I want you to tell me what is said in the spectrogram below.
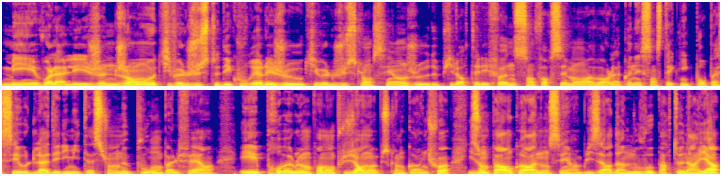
mais voilà, les jeunes gens qui veulent juste découvrir les jeux ou qui veulent juste lancer un jeu depuis leur téléphone sans forcément avoir la connaissance technique pour passer au-delà des limitations ne pourront pas le faire et probablement pendant plusieurs mois parce qu'encore une fois, ils n'ont pas encore annoncé un Blizzard d'un nouveau partenariat.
